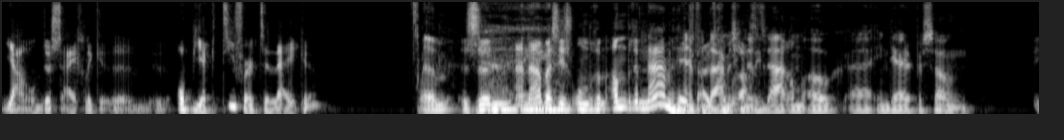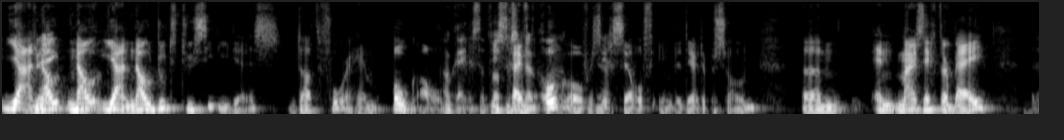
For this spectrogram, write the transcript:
Ja, om dus eigenlijk eh, objectiever te lijken... ehm, zijn anabasis onder een andere naam heeft en vandaar misschien uitgebracht. dat hij daarom ook eh, in derde persoon... Ja, nou, nou, ja, nou doet Thucydides dat voor hem ook al. Dus dat Die schrijft ook over zichzelf in de derde persoon. Ehm, en, maar zegt daarbij... eh,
